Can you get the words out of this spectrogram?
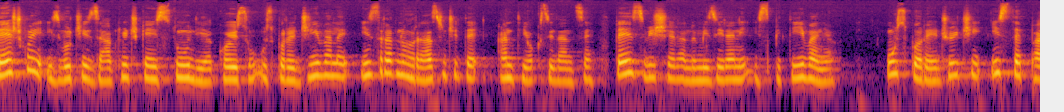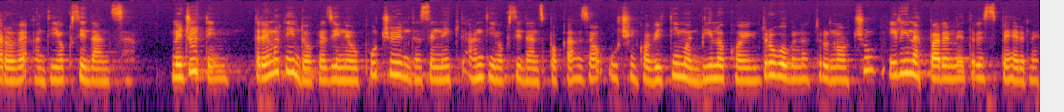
Teško je izvući zaključke iz studija koje su uspoređivale izravno različite antioksidance bez više randomiziranih ispitivanja, uspoređujući iste parove antioksidanca. Međutim, Trenutni dokazi ne upućuju da se neki antioksidans pokazao učinkovitim od bilo kojeg drugog na trudnoću ili na parametre sperme.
